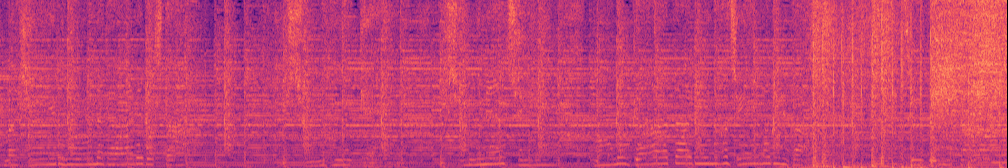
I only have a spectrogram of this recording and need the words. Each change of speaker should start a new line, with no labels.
真昼の流れ星だ一瞬の風景一瞬の年始物語の始まりは続いた。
